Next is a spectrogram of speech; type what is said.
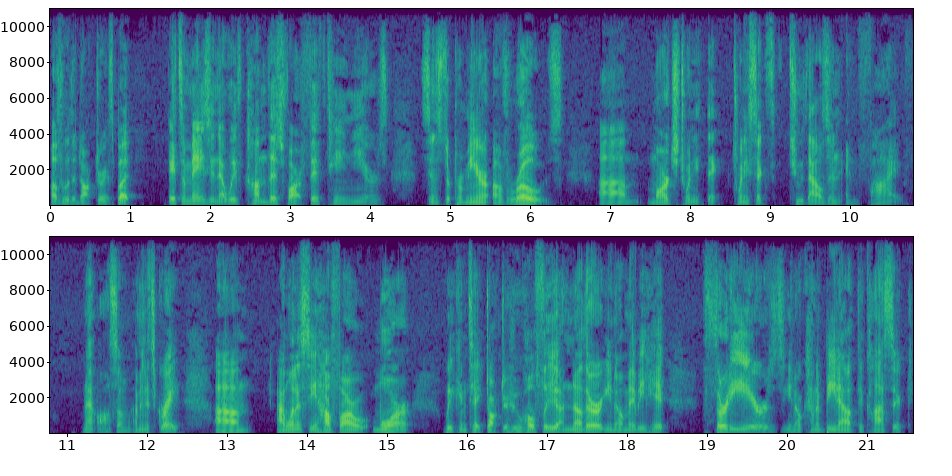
of who the Doctor is. But it's amazing that we've come this far, 15 years since the premiere of Rose, um, March 26, 2005. Isn't that awesome? I mean, it's great. Um, I want to see how far more we can take Doctor Who. Hopefully, another, you know, maybe hit 30 years, you know, kind of beat out the classic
